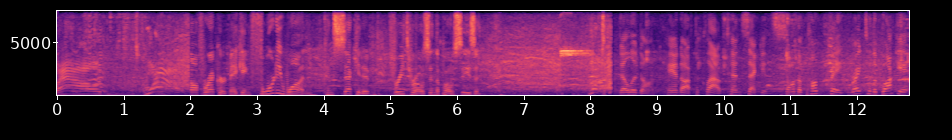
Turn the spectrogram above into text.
Cloud. Wow! Off record, making 41 consecutive free throws in the postseason. Delle Donne, handoff to Cloud, 10 seconds. On the pump fake, right to the bucket.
